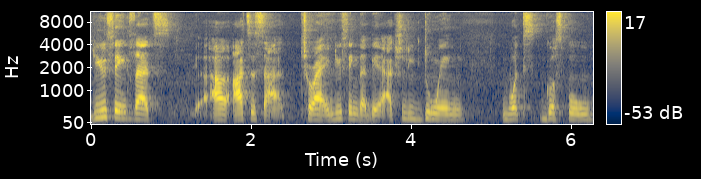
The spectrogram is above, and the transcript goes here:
Do you think that our artists are trying? Do you think that they're actually doing what gospel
